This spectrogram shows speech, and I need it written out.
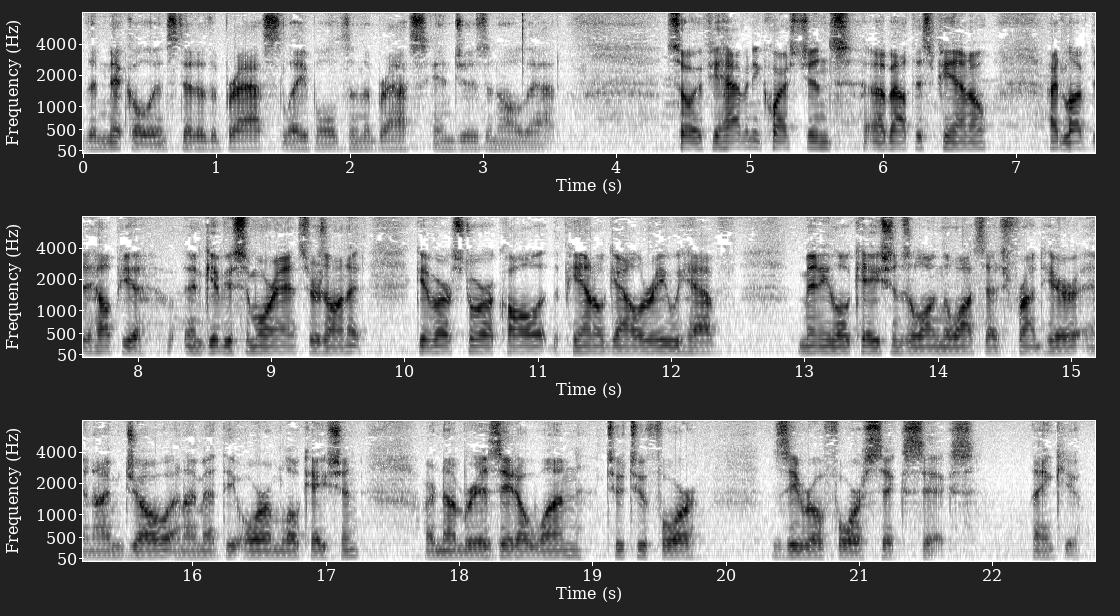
the nickel instead of the brass labels and the brass hinges and all that. So if you have any questions about this piano, I'd love to help you and give you some more answers on it. Give our store a call at the Piano Gallery. We have many locations along the Wasatch Front here, and I'm Joe, and I'm at the Orem location. Our number is 801 224 0466. Thank you.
